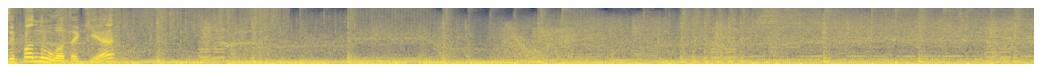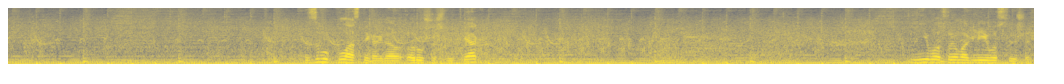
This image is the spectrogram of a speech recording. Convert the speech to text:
цепанула таки, а? Звук классный, когда рушишь ветряк. И вот вы могли его слышать.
